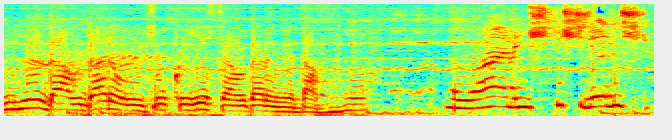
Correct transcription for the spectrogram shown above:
Ну да, ударил, звук есть, а удара не дал. Товарищ, ты следующий.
